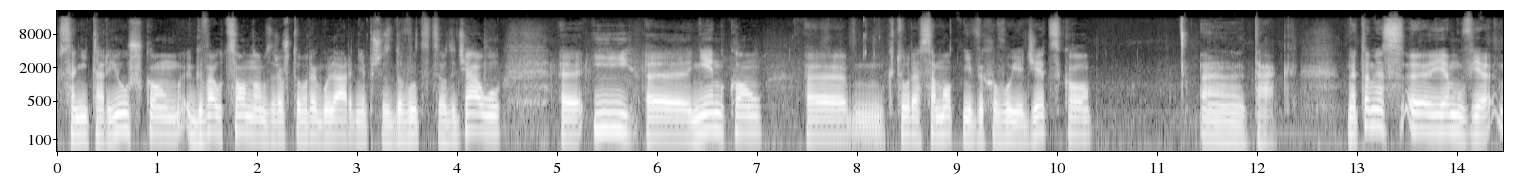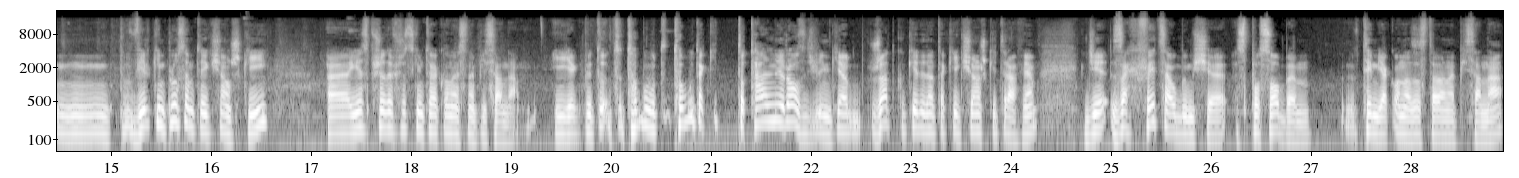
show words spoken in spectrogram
sanitariuszką, gwałconą zresztą regularnie przez dowódcę oddziału e, i e, Niemką, e, która samotnie wychowuje dziecko. E, tak. Natomiast e, ja mówię, mm, wielkim plusem tej książki e, jest przede wszystkim to, jak ona jest napisana. I jakby to, to, to, był, to był taki totalny rozdźwięk. Ja rzadko kiedy na takie książki trafiam, gdzie zachwycałbym się sposobem, tym, jak ona została napisana,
